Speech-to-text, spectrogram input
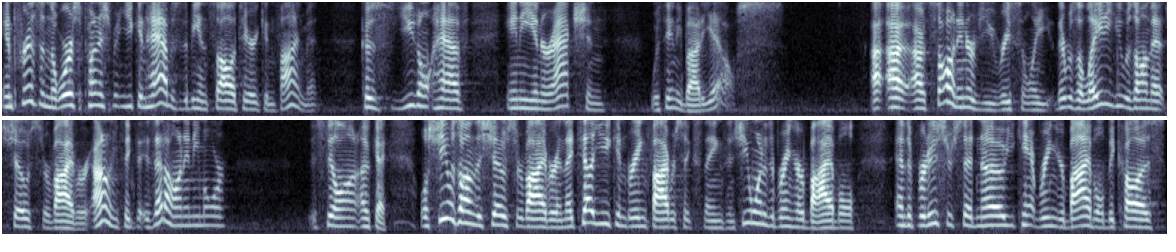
In prison, the worst punishment you can have is to be in solitary confinement because you don't have any interaction with anybody else. I, I, I, saw an interview recently. There was a lady who was on that show Survivor. I don't even think that is that on anymore. It's still on. Okay. Well, she was on the show Survivor, and they tell you you can bring five or six things, and she wanted to bring her Bible, and the producer said no, you can't bring your Bible because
